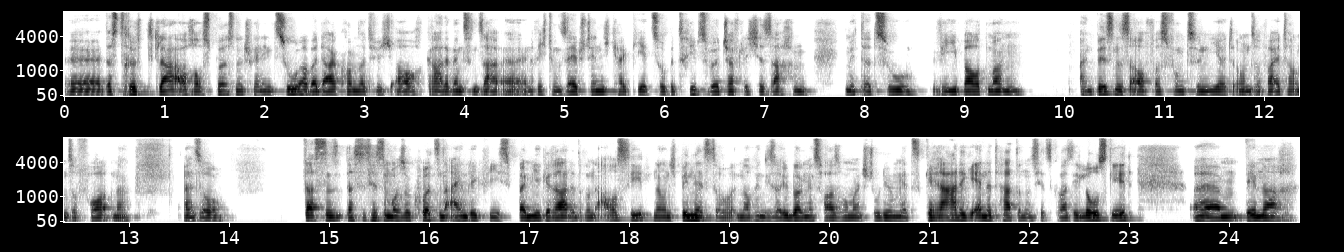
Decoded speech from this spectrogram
Äh, das trifft klar auch aufs Personal Training zu, aber da kommen natürlich auch, gerade wenn es in, äh, in Richtung Selbstständigkeit geht, so betriebswirtschaftliche Sachen mit dazu. Wie baut man ein Business auf, was funktioniert und so weiter und so fort. Ne? Also das ist, das ist jetzt immer so kurz ein Einblick, wie es bei mir gerade drin aussieht. Ne? Und ich bin jetzt so noch in dieser Übergangsphase, wo mein Studium jetzt gerade geendet hat und es jetzt quasi losgeht. Ähm, demnach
